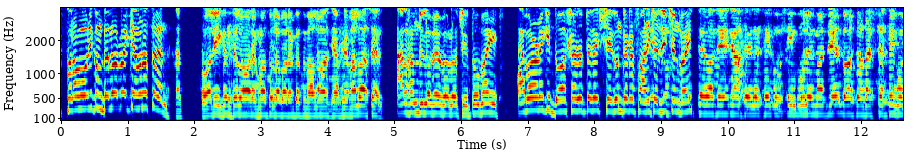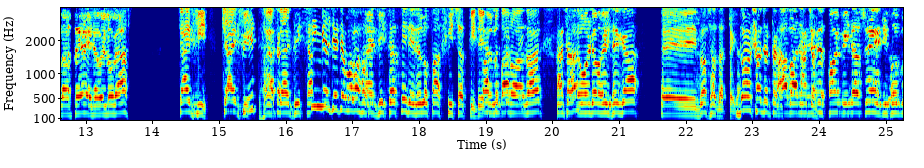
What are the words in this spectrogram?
আসসালামু আলাইকুম দেলোয়ার ভাই কেমন আছেন? ওয়ালাইকুম সালাম রহমতুল্লাহ বারাকাত। ভালো আছি আপনি ভালো আছেন? আলহামদুলিল্লাহ ভাই ভালো আছি। তো ভাই আবারও নাকি দশ হাজার টাকায় সেগুন কাঠের ফার্নিচার দিচ্ছেন ভাই? এটা সেগুন সিম্বলের মাঝে দশ হাজার সেগুন আছে এটা হইল গা চার ফিট চার ফিট হ্যাঁ চার ফিট সিঙ্গেল যেটা বলা হয়। চার ফিট সাত ফিট এটা হলো পাঁচ ফিট সাত ফিট এটা হলো বারো হাজার। আচ্ছা। আর ওইটা হয়েছে গা দশ হাজার টাকা। দশ হাজার টাকা। আবার আচ্ছা। ছয় ফিট আছে এটি করব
